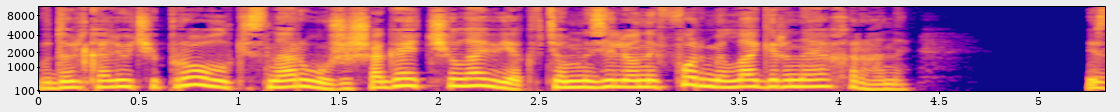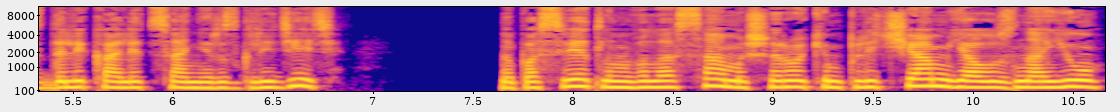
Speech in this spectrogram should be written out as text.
Вдоль колючей проволоки снаружи шагает человек в темно-зеленой форме лагерной охраны. Издалека лица не разглядеть, но по светлым волосам и широким плечам я узнаю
